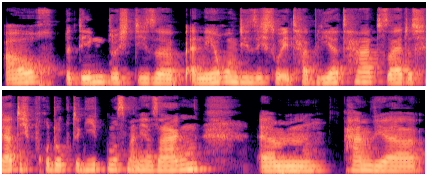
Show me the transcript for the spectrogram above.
auch bedingt durch diese Ernährung, die sich so etabliert hat, seit es Fertigprodukte gibt, muss man ja sagen, ähm, haben wir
